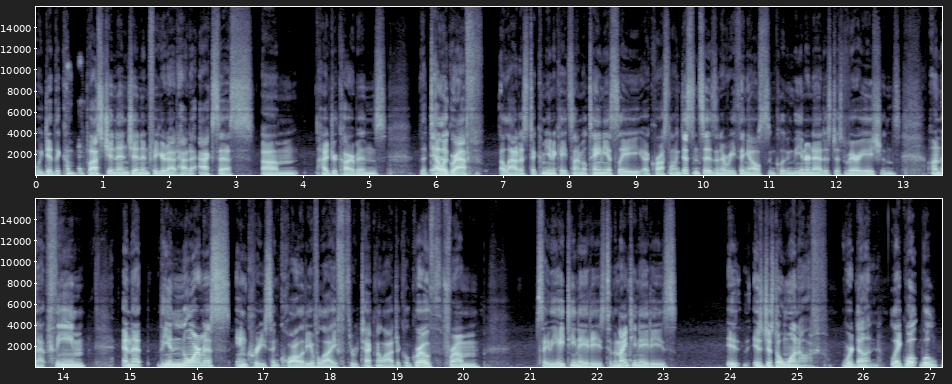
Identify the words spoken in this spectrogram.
We did the combustion engine and figured out how to access um, hydrocarbons. The yeah. telegraph allowed us to communicate simultaneously across long distances, and everything else, including the internet, is just variations on that theme. And that the enormous increase in quality of life through technological growth from, say, the 1880s to the 1980s is, is just a one off. We're done. Like we'll we'll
